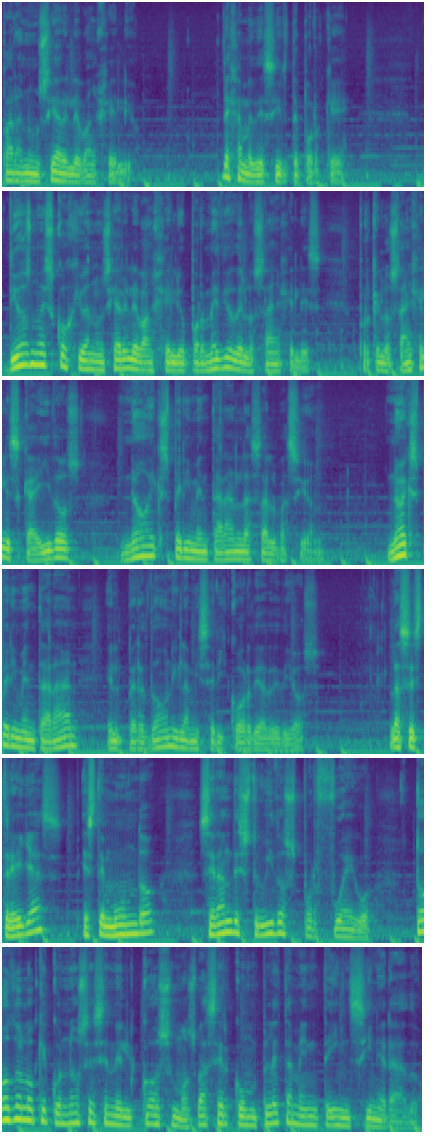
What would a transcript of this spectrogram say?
para anunciar el Evangelio? Déjame decirte por qué. Dios no escogió anunciar el Evangelio por medio de los ángeles, porque los ángeles caídos no experimentarán la salvación, no experimentarán el perdón y la misericordia de Dios. Las estrellas, este mundo, serán destruidos por fuego, todo lo que conoces en el cosmos va a ser completamente incinerado.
